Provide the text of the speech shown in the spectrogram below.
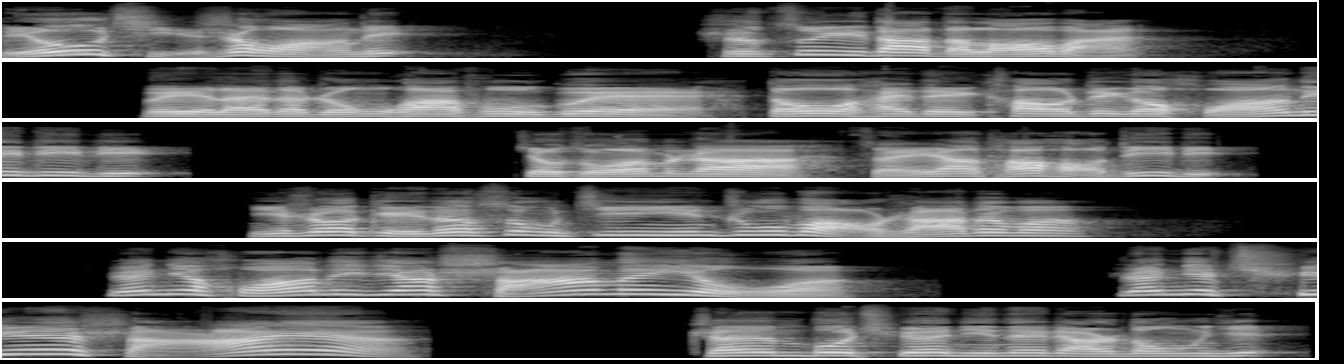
刘启是皇帝，是最大的老板，未来的荣华富贵都还得靠这个皇帝弟弟，就琢磨着怎样讨好弟弟。你说给他送金银珠宝啥的吧，人家皇帝家啥没有啊？人家缺啥呀？真不缺你那点东西，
